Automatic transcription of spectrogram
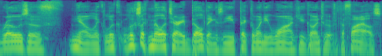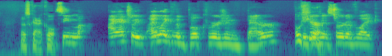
rows of you know like look looks like military buildings, and you pick the one you want, you go into it for the files. That's kind of cool. See, my, I actually I like the book version better. Oh, because sure. It's sort of like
